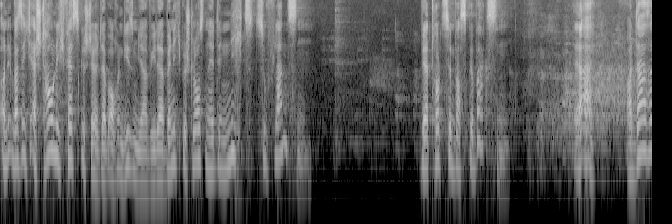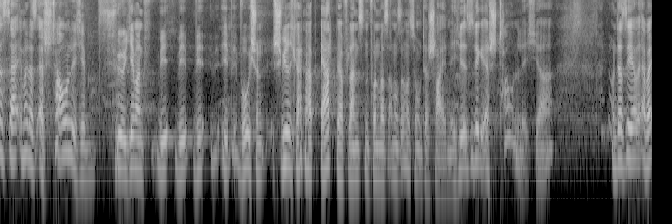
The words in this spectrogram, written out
und was ich erstaunlich festgestellt habe, auch in diesem Jahr wieder, wenn ich beschlossen hätte, nichts zu pflanzen, wäre trotzdem was gewachsen. Ja, und das ist da immer das Erstaunliche für jemanden, wo ich schon Schwierigkeiten habe, Erdbeerpflanzen von was anderes zu unterscheiden. Das ist wirklich erstaunlich, ja. Und dass ich aber,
